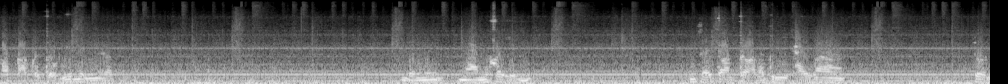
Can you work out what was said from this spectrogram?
ขอปรับกระจกนิดหนึ่งนะครับยังไม่งานไม่ค่อยเห็นสงสัยตอนจอดอาจจะมีใครมาชน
